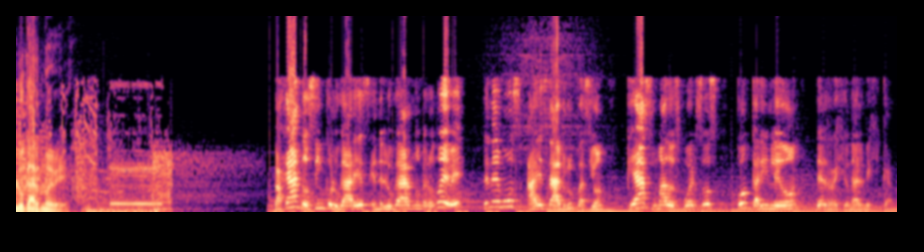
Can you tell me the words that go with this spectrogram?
Lugar 9. Bajando 5 lugares en el lugar número 9 tenemos a esta agrupación que ha sumado esfuerzos con Karim León del regional mexicano.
